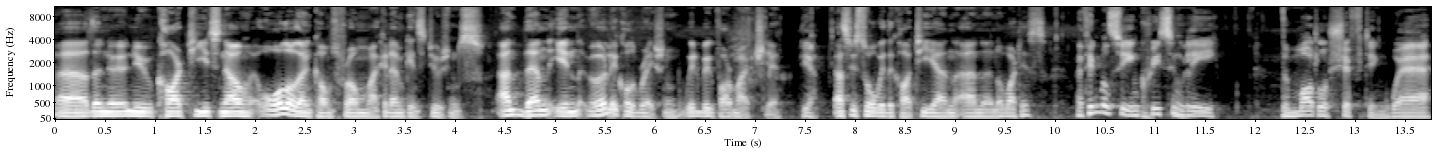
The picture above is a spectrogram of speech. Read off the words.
uh, the new, new CAR Ts now, all of them comes from academic institutions, and then in early collaboration with big pharma actually, Yeah. as we saw with the CAR T and and uh, Novartis. I think we'll see increasingly the model shifting where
